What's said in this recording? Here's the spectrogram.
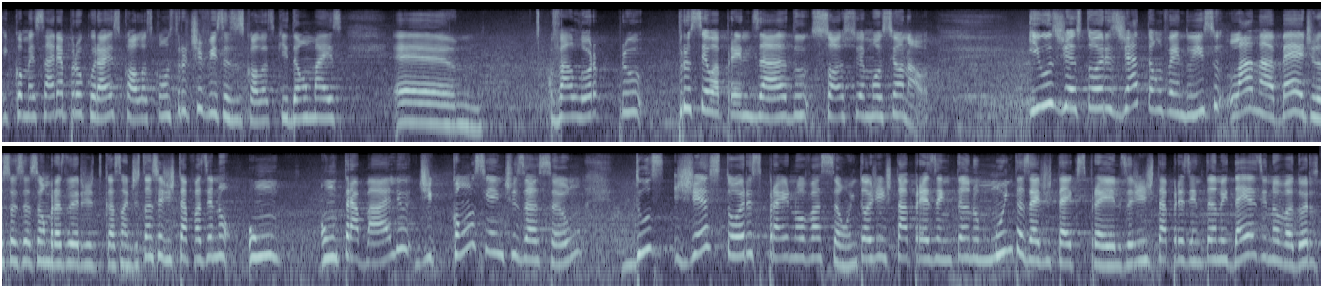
e começarem a procurar escolas construtivistas, escolas que dão mais é, valor para o seu aprendizado socioemocional. E os gestores já estão vendo isso. Lá na ABED, na Associação Brasileira de Educação à Distância, a gente está fazendo um, um trabalho de conscientização dos gestores para a inovação. Então, a gente está apresentando muitas edtechs para eles, a gente está apresentando ideias inovadoras,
